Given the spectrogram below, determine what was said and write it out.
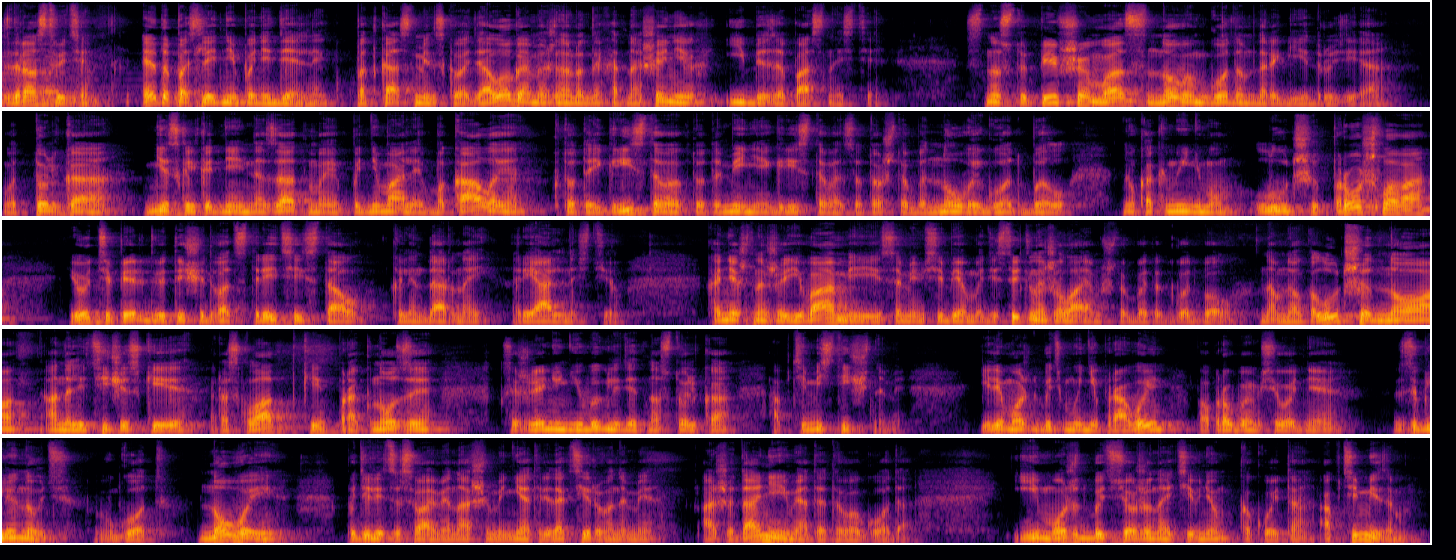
Здравствуйте! Это «Последний понедельник», подкаст Минского диалога о международных отношениях и безопасности. С наступившим вас Новым годом, дорогие друзья! Вот только несколько дней назад мы поднимали бокалы, кто-то игристого, кто-то менее игристого, за то, чтобы Новый год был, ну, как минимум, лучше прошлого. И вот теперь 2023 стал календарной реальностью – Конечно же, и вам, и самим себе мы действительно желаем, чтобы этот год был намного лучше, но аналитические раскладки, прогнозы, к сожалению, не выглядят настолько оптимистичными. Или, может быть, мы не правы. Попробуем сегодня заглянуть в год новый, поделиться с вами нашими неотредактированными ожиданиями от этого года и, может быть, все же найти в нем какой-то оптимизм.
